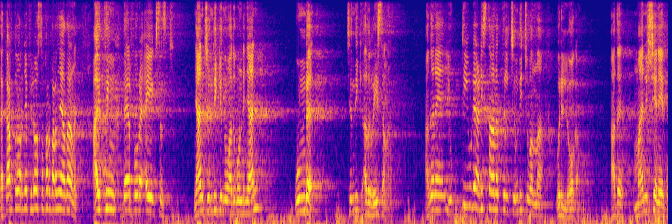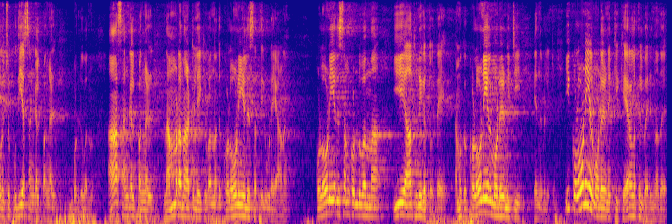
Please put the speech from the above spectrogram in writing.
Descartes പറഞ്ഞ ഫിലോസഫർ പറഞ്ഞ അതാണ് I think therefore I exist ഞാൻ ചിന്തിക്കുന്നു അതുകൊണ്ട് ഞാൻ ഉണ്ട്. ചിന്തിക്ക അത് റീസണാണ് അങ്ങനെ യുക്തിയുടെ അടിസ്ഥാനത്തിൽ ചിന്തിച്ചു വന്ന ഒരു ലോകം. അത് മനുഷ്യനെക്കുറിച്ച് പുതിയ സങ്കല്പങ്ങൾ കൊണ്ടുവന്നു. ആ സങ്കല്പങ്ങൾ നമ്മുടെ നാട്ടിലേക്ക് വന്നത് കൊളോണിയലിസത്തിലൂടെയാണ്. കൊളോണിയലിസം കൊണ്ടുവന്ന ഈ ആധുനികത്വത്തെ നമുക്ക് കൊളോണിയൽ മോഡേണിറ്റി എന്ന് വിളിക്കും. ഈ കൊളോണിയൽ മോഡേണിറ്റി കേരളത്തിൽ വരുന്നത്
